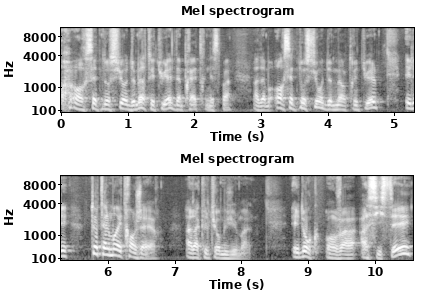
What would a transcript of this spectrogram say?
Or, cette notion de meurtre rituel d'un prêtre, n'est-ce pas, Adam? Or, cette notion de meurtre rituel, elle est totalement étrangère à la culture musulmane. Et donc, on va assister,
